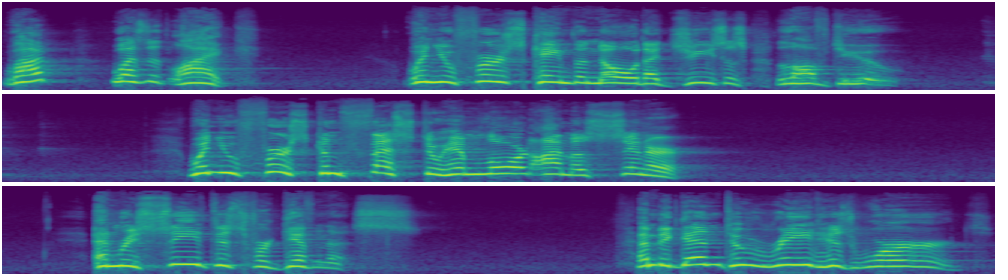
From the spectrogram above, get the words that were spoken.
What was it like when you first came to know that Jesus loved you? When you first confessed to him, Lord, I'm a sinner, and received his forgiveness, and began to read his words.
